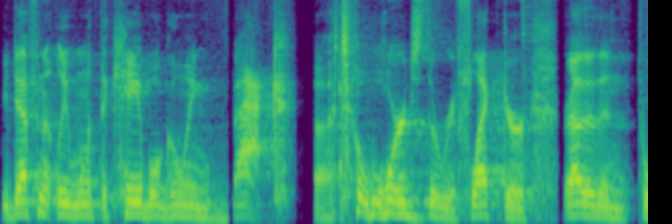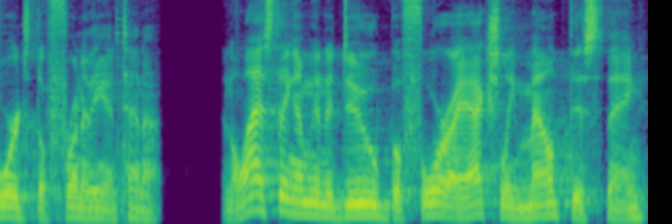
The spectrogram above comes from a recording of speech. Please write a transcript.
You definitely want the cable going back uh, towards the reflector rather than towards the front of the antenna. And the last thing I'm going to do before I actually mount this thing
